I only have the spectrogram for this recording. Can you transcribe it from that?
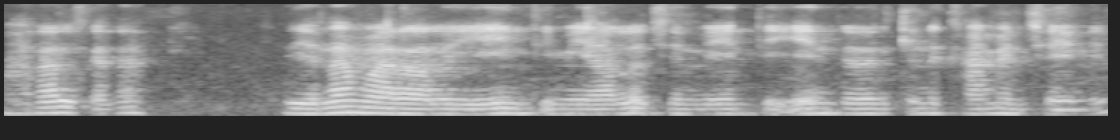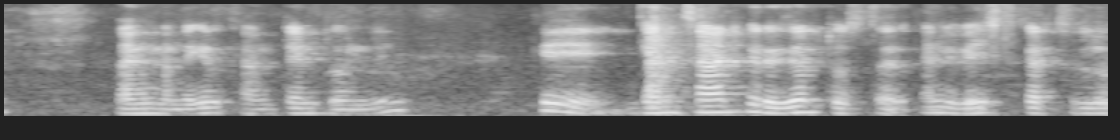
మారాలి కదా. ఇది ఎలా మారాలి? ఏంటి? మీ ఆలోచనలు ఏంటి? ఏంటి అనేది కింద కామెంట్ చేయండి. దానికి మన దగ్గర కంటెంట్ ఉంది. ఓకే గంటసాటికి రిజల్ట్ వస్తుంది. కానీ వేస్ట్ ఖర్చులు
